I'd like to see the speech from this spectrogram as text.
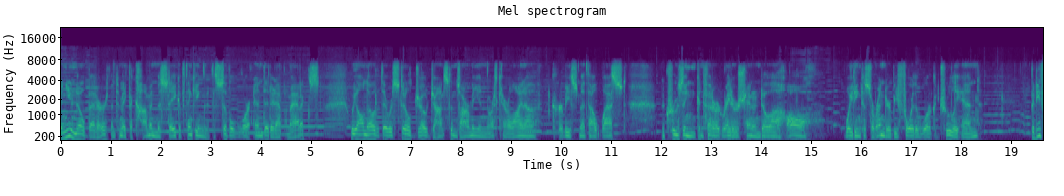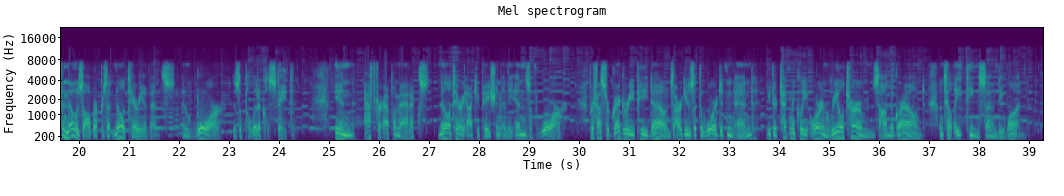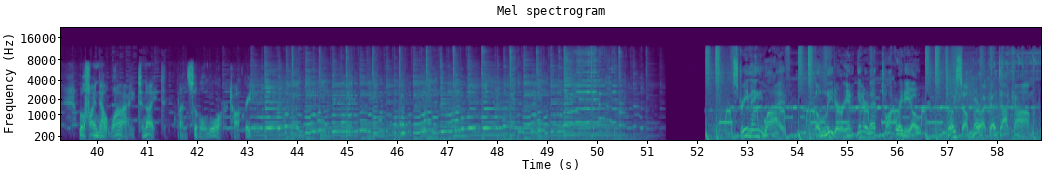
then you know better than to make the common mistake of thinking that the Civil War ended at Appomattox. We all know that there was still Joe Johnston's army in North Carolina, Kirby Smith out west, the cruising Confederate raider Shenandoah, all waiting to surrender before the war could truly end. But even those all represent military events, and war is a political state. In After Appomattox Military Occupation and the Ends of War, Professor Gregory P. Downs argues that the war didn't end, either technically or in real terms on the ground, until 1871. We'll find out why tonight on Civil War Talk Radio. Streaming live, the leader in Internet talk radio, voiceamerica.com.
